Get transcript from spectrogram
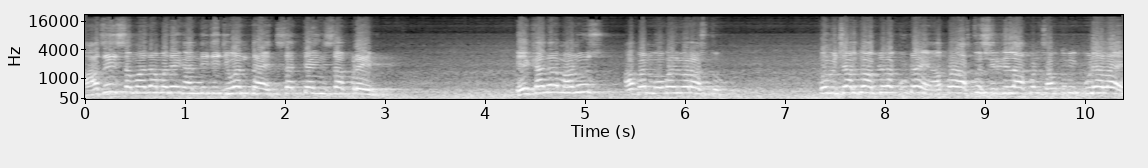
आजही समाजामध्ये गांधीजी जिवंत आहेत. सत्य हिंसा प्रेम. एखादा माणूस आपण मोबाईलवर असतो. तो विचारतो आपल्याला कुठं आहे? आपण असतो शिर्डीला आपण सांगतो मी पुण्याला आहे.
